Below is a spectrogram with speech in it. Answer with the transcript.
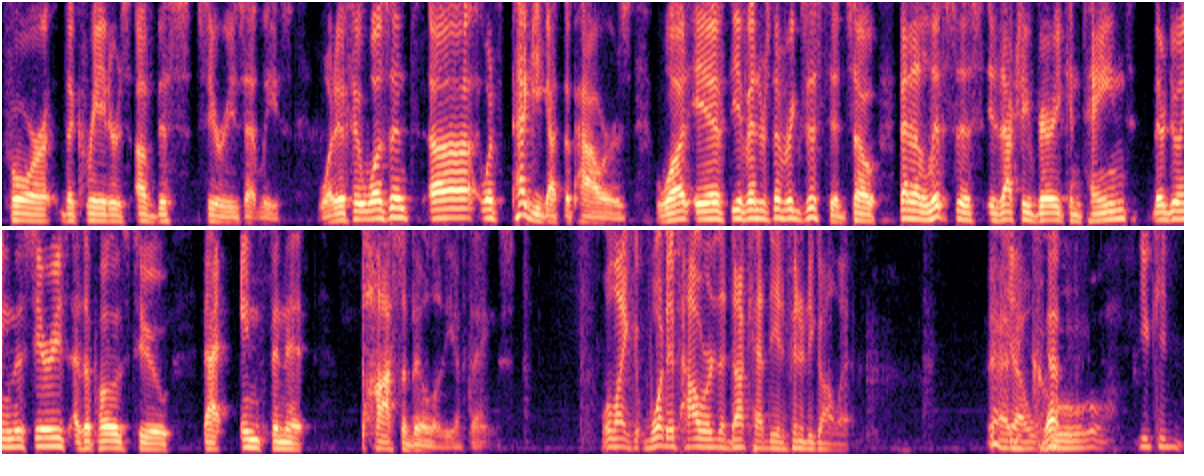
for the creators of this series, at least. What if it wasn't? Uh, what if Peggy got the powers? What if the Avengers never existed? So that ellipsis is actually very contained. They're doing in this series as opposed to that infinite possibility of things. well, like, what if Howard the Duck had the Infinity Gauntlet? That'd Yeah, be yeah. cool. you could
